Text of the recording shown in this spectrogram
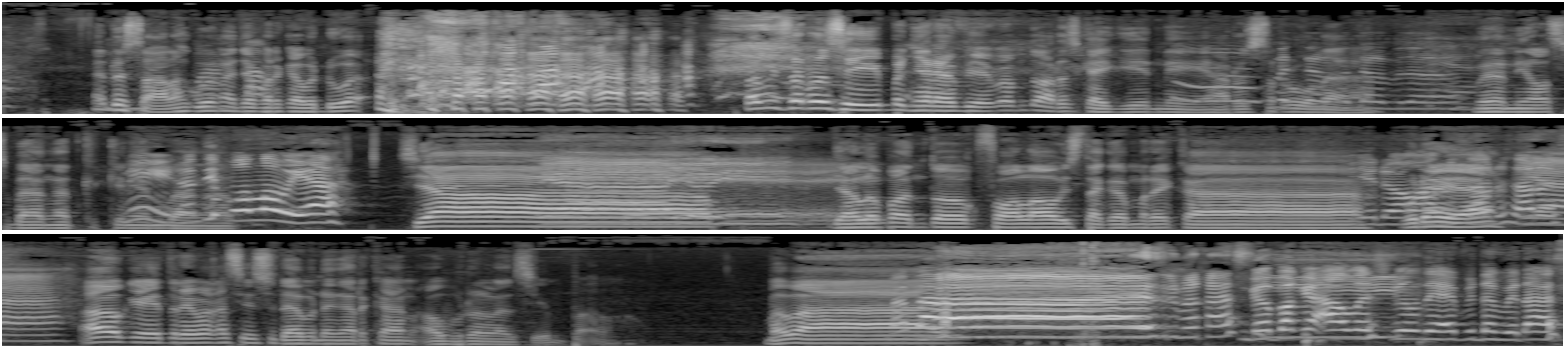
Aduh salah gue ngajak mereka berdua. Tapi seru sih penyiar BFM tuh harus kayak gini, harus seru Betul, lah. betul, betul. Millennials banget, kekinian Nih, nanti banget. follow ya. Siap. yoi. Jangan lupa untuk follow Instagram mereka. Iya dong, Udah harus, ya. harus, harus. Ya. Oke, terima kasih sudah mendengarkan obrolan simpel. Bye bye. Bye. Terima kasih. Gak pakai always feel the happy dan beta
